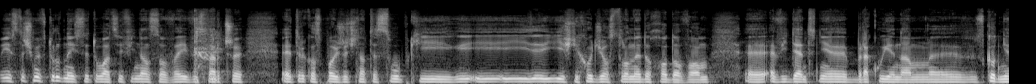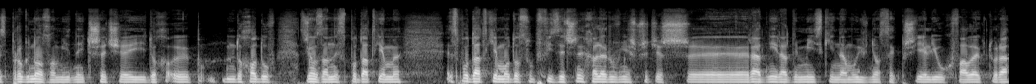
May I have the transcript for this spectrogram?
Jesteśmy w trudnej sytuacji finansowej, wystarczy e, tylko spojrzeć na te słupki i, i, jeśli chodzi o stronę dochodową, e, ewidentnie brakuje nam, e, zgodnie z prognozą, jednej trzeciej dochodów związanych z podatkiem, z podatkiem od osób fizycznych, ale również przecież radni Rady Miejskiej na mój wniosek przyjęli uchwałę, która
